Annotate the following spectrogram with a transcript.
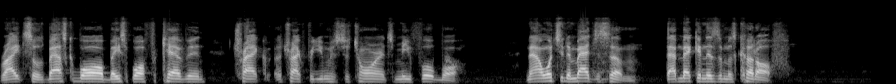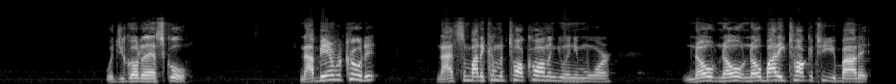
Right? So it's basketball, baseball for Kevin, track track for you, Mr. Torrance, me football. Now I want you to imagine something. That mechanism is cut off. Would you go to that school? Not being recruited, not somebody coming talk calling you anymore. No, no, nobody talking to you about it.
